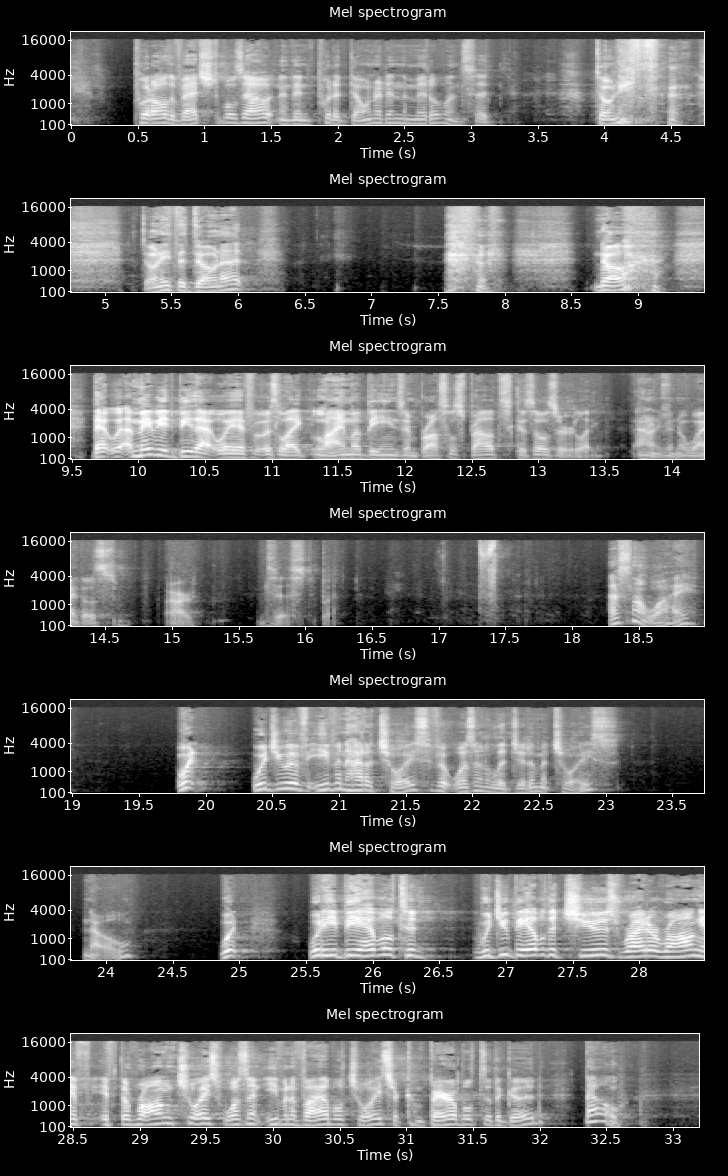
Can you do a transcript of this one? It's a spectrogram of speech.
put all the vegetables out and then put a donut in the middle and said, Don't eat the, don't eat the donut? no. That, maybe it'd be that way if it was like lima beans and Brussels sprouts, because those are like, I don't even know why those are exist, but that's not why. Would, would you have even had a choice if it wasn't a legitimate choice? No. Would, would he be able to would you be able to choose right or wrong if, if the wrong choice wasn't even a viable choice or comparable to the good? No.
